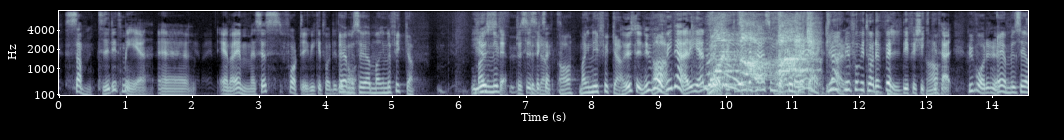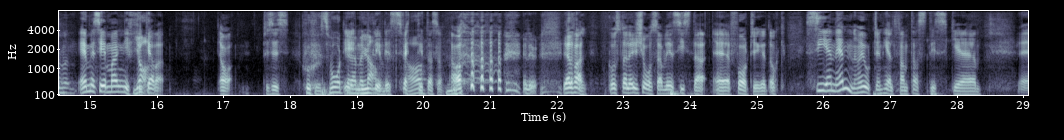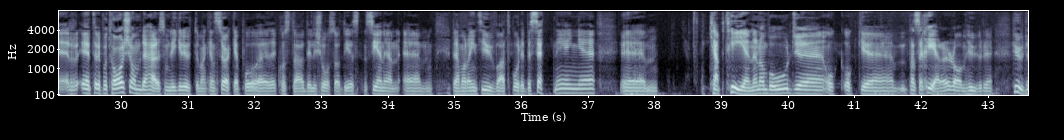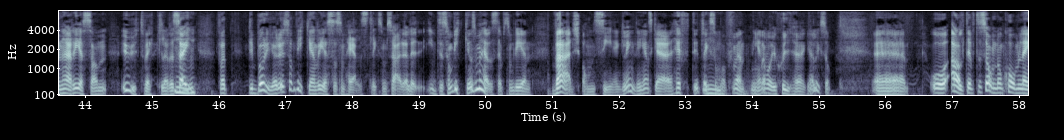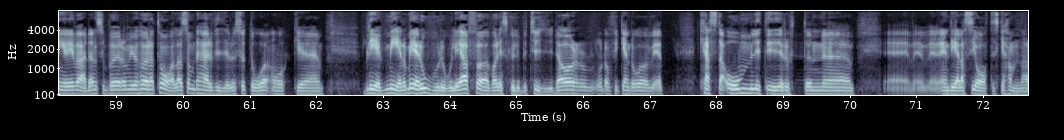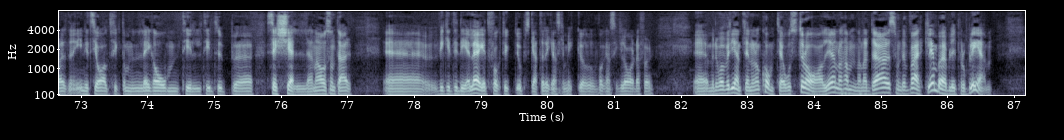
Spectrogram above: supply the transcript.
samtidigt med eh, en av MSS fartyg. Vilket var det? det var? MC Magnifica. Just Magnifica. det, precis exakt. Ja, Magnifica. Ja, just det. Nu var Ah. vi där igen. Patrik. Det var det här som var. Nu, nu får vi ta det väldigt försiktigt Ja. här. Hur var det nu? MC, MSC Magnifica, Ja. va? Ja, precis. det är svårt det där med nu namn. blev det svettigt Ja. Mm. alltså. Ja. Eller hur? I alla fall, Costa Lechosa blev sista eh, fartyget och CNN har gjort en helt fantastisk eh, ett reportage om det här som ligger ute. Man kan söka på eh, Costa Deliciosa det är CNN eh, där man har intervjuat både besättning, eh, eh, kaptenen ombord eh, och, och eh, passagerare om hur, hur den här resan utvecklade sig. För att det började som vilken resa som helst, liksom så här, eller inte som vilken som helst eftersom det är en världsomsegling. Det är ganska häftigt liksom, och förväntningarna var ju skyhöga. Liksom. Eh, och allt eftersom de kom längre i världen så började de ju höra talas om det här viruset då och eh, blev mer och mer oroliga för vad det skulle betyda och, och de fick ändå ett, kasta om lite i rutten. Eh, en del asiatiska hamnar initialt fick de lägga om till, till typ eh, Seychellerna och sånt där. Eh, vilket i det läget folk tyckte uppskattade ganska mycket och var ganska glada för. Eh, men det var väl egentligen när de kom till Australien och hamnarna där som det verkligen började bli problem.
